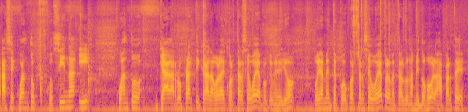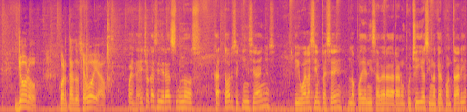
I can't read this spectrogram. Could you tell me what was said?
hace cuánto cocina y cuánto ya agarró práctica a la hora de cortar cebolla? Porque mire, yo obviamente puedo cortar cebolla, pero me tardo unas mis dos horas. Aparte, lloro cortando cebolla. Pues de hecho casi dirás unos 14, 15 años. Igual así empecé, no podía ni saber agarrar un cuchillo, sino que al contrario,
